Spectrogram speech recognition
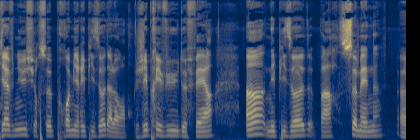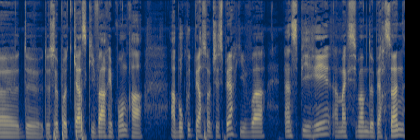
bienvenue sur ce premier épisode. Alors, j'ai prévu de faire un épisode par semaine euh, de, de, ce podcast qui va répondre à, à beaucoup de personnes, j'espère, qui va inspirer un maximum de personnes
